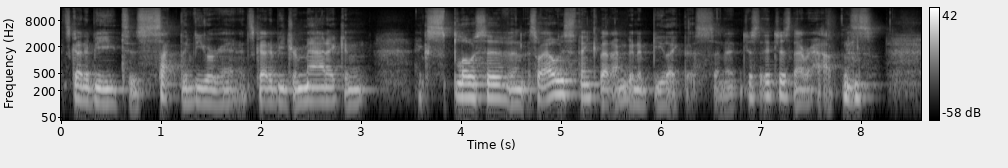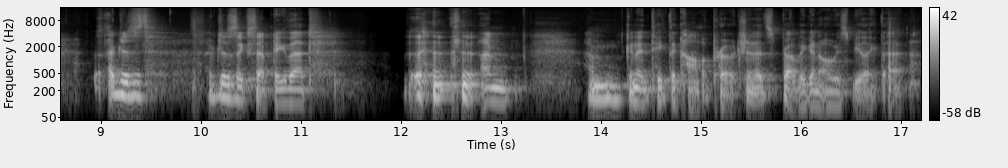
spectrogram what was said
it's got to be to suck the viewer in. It's got to be dramatic and explosive. And so I always think that I'm going to be like this, and it just it just never happens. I'm just I'm just accepting that I'm I'm gonna take the calm approach, and it's probably gonna always be like that.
